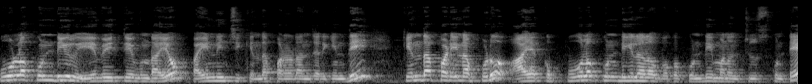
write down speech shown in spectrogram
పూల కుండీలు ఏవైతే ఉన్నాయో పైనుంచి కింద పడడం జరిగింది. కింద పడినప్పుడు ఆ యొక్క పూల కుండీలలో ఒక కుండీ మనం చూసుకుంటే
